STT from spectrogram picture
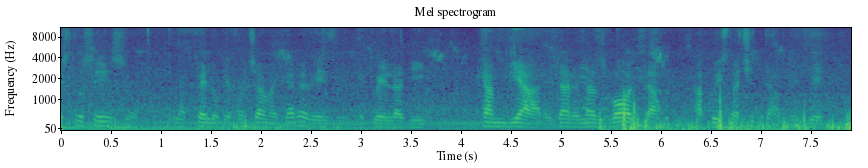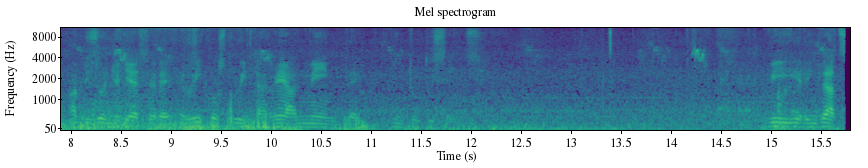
Questo senso l'appello che facciamo ai carraresi è quella di cambiare, dare la svolta a questa città perché ha bisogno di essere ricostruita realmente in tutti i sensi. Vi ringrazio.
